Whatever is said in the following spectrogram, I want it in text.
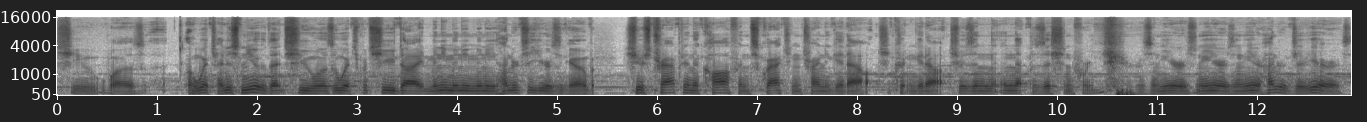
She was a witch. I just knew that she was a witch, but she died many, many, many hundreds of years ago. But she was trapped in a coffin, scratching, trying to get out. She couldn't get out. She was in, in that position for years and years and years and years, hundreds of years.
